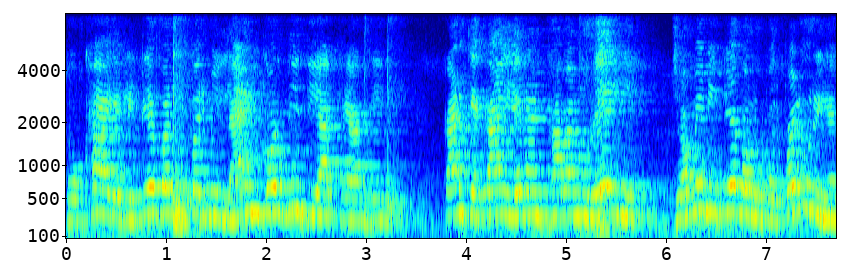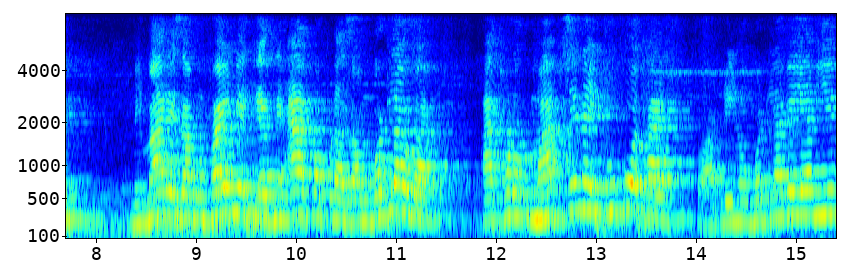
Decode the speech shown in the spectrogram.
તો ખાય. એટલે ટેબલ ઉપર બી લાઈન કરી દીધી આખે આખી. કારણ કે કાંઈ હેરાન થવાનું રહે નહીં. જમીની ટેબલ ઉપર પડ્યું રહે. ને મારે જાવું ભાઈને ઘેર આ કપડાં જાવું બદલાવવા, આ થોડોક માપ છે ને એ ટૂંકો થાય, તો આપણે એનો બદલાવી આવીએ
